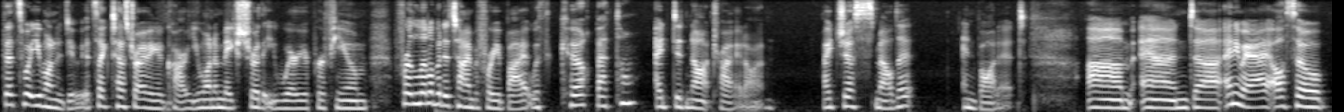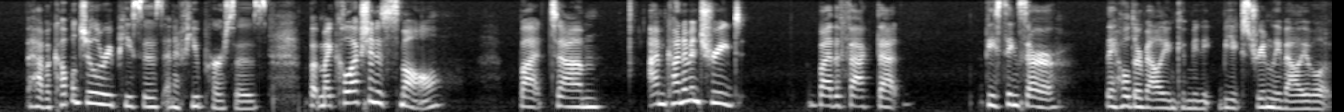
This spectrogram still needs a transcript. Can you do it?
that's what you want to do. It's like test driving a car. You want to make sure that you wear your perfume for a little bit of time before you buy it. With Coeur Battant, I did not try it on. I just smelled it and bought it. Um, and uh, anyway, I also have a couple jewelry pieces and a few purses, but my collection is small. But um, I'm kind of intrigued by the fact that these things are they hold their value and can be, be extremely valuable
